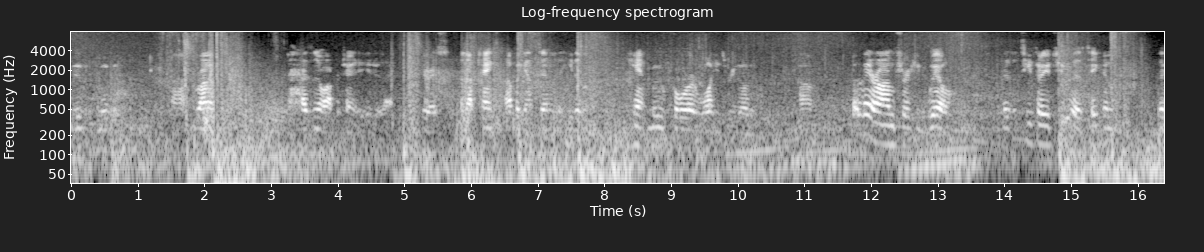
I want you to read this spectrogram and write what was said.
moving. moving. Uh, Ronnok has no opportunity to do that. There is enough tanks up against him that he doesn't can't move forward while he's reloading. Um, but later on, I'm sure he will. There's a T-32 that has taken the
